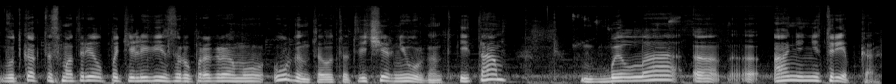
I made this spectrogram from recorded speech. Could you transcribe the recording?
вот как-то смотрел по телевизору программу Урганта, вот этот вечерний Ургант, и там была э, э, Аня Нетребко.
